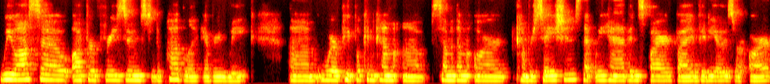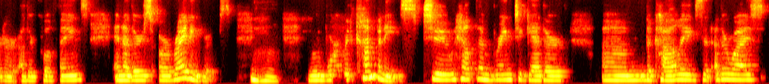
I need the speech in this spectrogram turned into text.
We also offer free Zooms to the public every week um, where people can come. Uh, some of them are conversations that we have inspired by videos or art or other cool things, and others are writing groups. Mm-hmm. We work with companies to help them bring together um, the colleagues that otherwise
